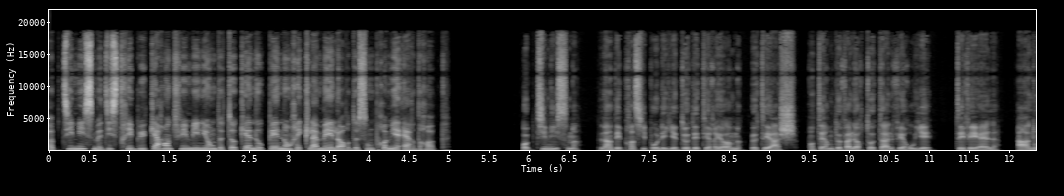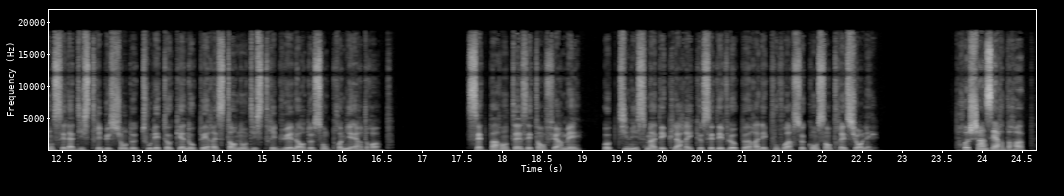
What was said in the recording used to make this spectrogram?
Optimisme distribue 48 millions de tokens OP non réclamés lors de son premier airdrop. Optimisme, l'un des principaux layers 2 d'Ethereum, ETH, en termes de valeur totale verrouillée, TVL, a annoncé la distribution de tous les tokens OP restants non distribués lors de son premier airdrop. Cette parenthèse étant fermée, Optimism a déclaré que ses développeurs allaient pouvoir se concentrer sur les prochains airdrops.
